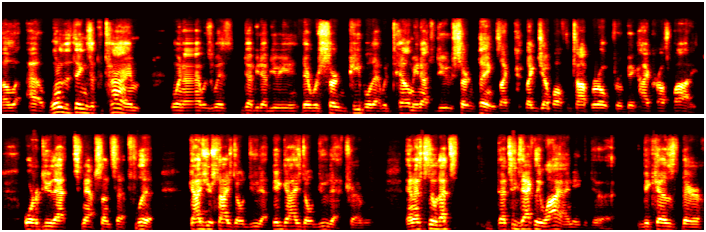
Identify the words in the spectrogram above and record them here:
uh, one of the things at the time when I was with WWE, there were certain people that would tell me not to do certain things, like like jump off the top rope for a big high cross body, or do that snap sunset flip guys your size don't do that. Big guys don't do that, Trevor. And I so that's that's exactly why I need to do it because they're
